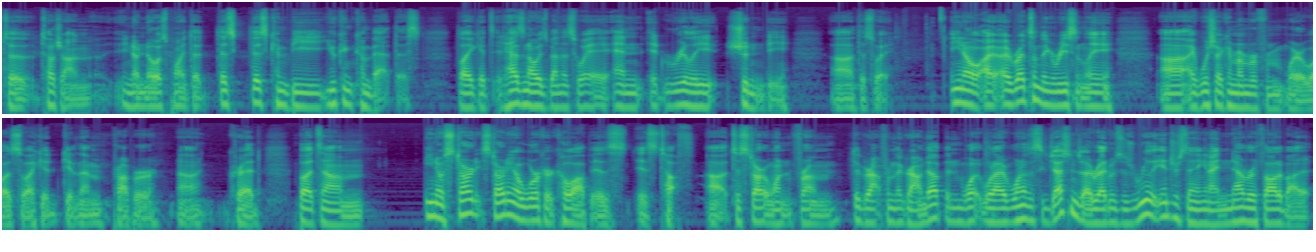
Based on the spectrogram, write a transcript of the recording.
to touch on you know Noah's point that this this can be you can combat this. Like it it hasn't always been this way, and it really shouldn't be uh, this way. You know, I, I read something recently. Uh, I wish I can remember from where it was so I could give them proper uh, cred. But um, you know, starting starting a worker co-op is is tough uh, to start one from the ground from the ground up. And what, what I one of the suggestions I read was was really interesting, and I never thought about it.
